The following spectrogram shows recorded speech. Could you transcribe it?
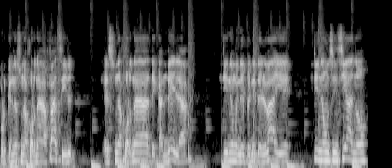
porque no es una jornada fácil, es una jornada de candela, tiene un Independiente del Valle, tiene un Cinciano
